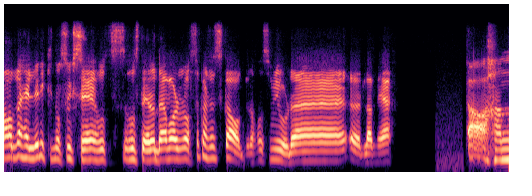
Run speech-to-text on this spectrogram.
hadde heller ikke noe suksess hos, hos dere. og Der var det også kanskje skader som gjorde ødela mye? Ja, han,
